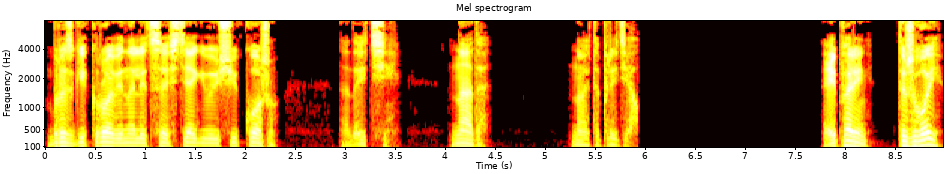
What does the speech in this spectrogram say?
Брызги крови на лице, стягивающие кожу. Надо идти. Надо. Но это предел. «Эй, парень, ты живой?»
